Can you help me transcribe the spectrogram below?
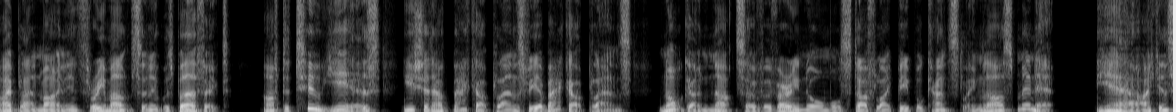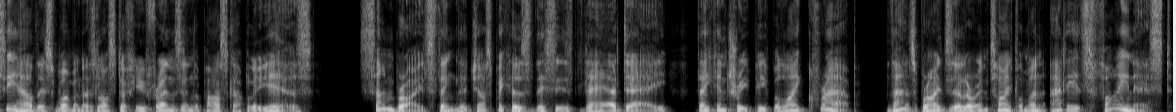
I planned mine in three months, and it was perfect. After two years, you should have backup plans for your backup plans, not go nuts over very normal stuff like people cancelling last minute. Yeah, I can see how this woman has lost a few friends in the past couple of years. Some brides think that just because this is their day, they can treat people like crap. That's Bridezilla entitlement at its finest.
